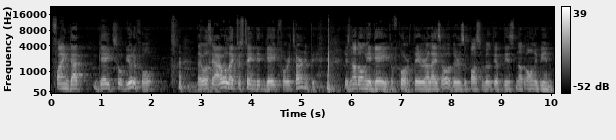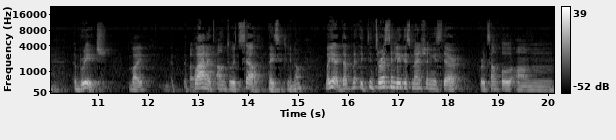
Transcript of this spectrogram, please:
find that gate so beautiful, they will say, I would like to stay in that gate for eternity. it's not only a gate, of course. They realize, oh, there is a possibility of this not only being a bridge by a planet unto itself, basically, no? But yeah, that it, interestingly, this mentioning is there. For example, um,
